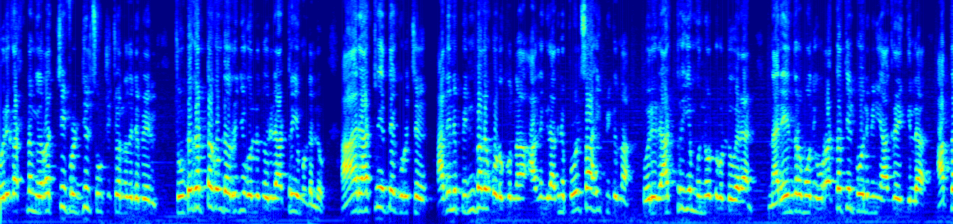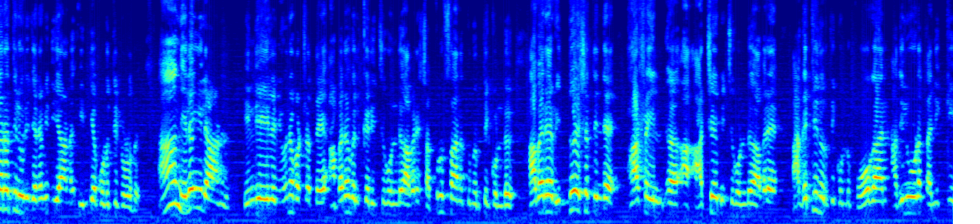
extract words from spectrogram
ഒരു കഷ്ണം ഇറച്ചി ഫ്രിഡ്ജിൽ സൂക്ഷിച്ചു എന്നതിന്റെ പേരിൽ ചുടുകട്ട കൊണ്ട് എറിഞ്ഞു കൊല്ലുന്ന ഒരു രാഷ്ട്രീയമുണ്ടല്ലോ. ആ രാഷ്ട്രീയത്തെ കുറിച്ച് അതിന് പിൻബലം കൊടുക്കുന്ന അല്ലെങ്കിൽ അതിനെ പ്രോത്സാഹിപ്പിക്കുന്ന ഒരു രാഷ്ട്രീയം മുന്നോട്ട് കൊണ്ടുവരാൻ നരേന്ദ്രമോദി ഉറക്കത്തിൽ പോലും ഇനി ആഗ്രഹിക്കില്ല. അത്തരത്തിൽ ഒരു ജനവിധിയാണ് ഇന്ത്യ കൊടുത്തിട്ടുള്ളത്. ആ നിലയിലാണ് ഇന്ത്യയിലെ ന്യൂനപക്ഷത്തെ അപരവൽക്കരിച്ചുകൊണ്ട് അവരെ ശത്രുസ്ഥാനത്ത് നിർത്തിക്കൊണ്ട് അവരെ വിദ്വേഷത്തിന്റെ ഭാഷയിൽ ആക്ഷേപിച്ചുകൊണ്ട് അവരെ അകറ്റി നിർത്തിക്കൊണ്ട് പോകാൻ അതിലൂടെ തനിക്ക്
